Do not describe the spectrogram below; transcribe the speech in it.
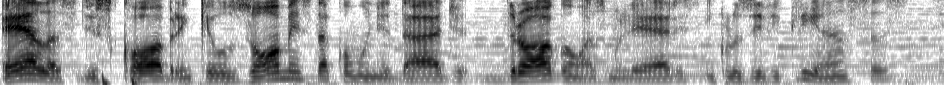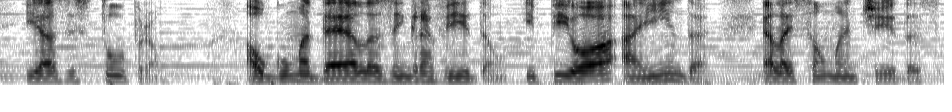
Elas descobrem que os homens da comunidade drogam as mulheres, inclusive crianças, e as estupram alguma delas engravidam e, pior ainda, elas são mantidas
